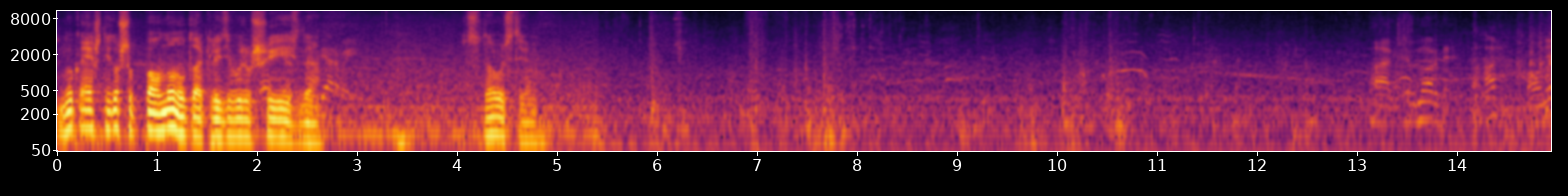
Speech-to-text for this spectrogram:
Ну, конечно, не то, чтобы полно, но так, люди выжившие есть, да. С удовольствием. Так, ты в норме. Ага, вполне.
